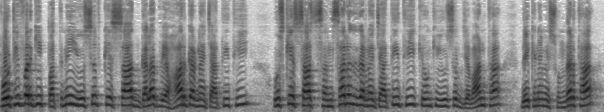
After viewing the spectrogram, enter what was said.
पोटीफर की पत्नी यूसुफ के साथ गलत व्यवहार करना चाहती थी, उसके साथ संसर्ग करना चाहती थी, क्योंकि यूसुफ जवान था, देखने में सुंदर था।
